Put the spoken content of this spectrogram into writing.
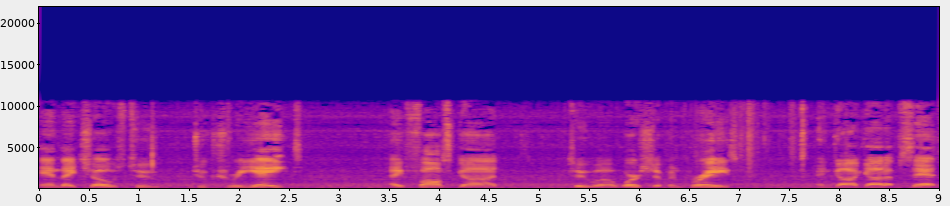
and they chose to to create a false god to uh, worship and praise. And God got upset.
